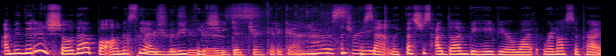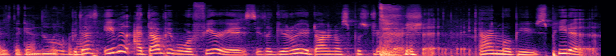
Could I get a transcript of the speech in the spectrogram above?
I mean, they didn't show that, but honestly, I pretty sure really she think she did drink it again. Hundred percent. Like that's just Adan behavior. Why we're not surprised again. No, like, but that's even at down people were furious. He's like, you know, your dog not supposed to drink that shit. Like animal abuse, Peter.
